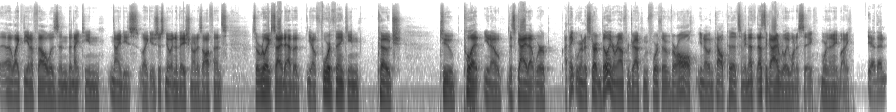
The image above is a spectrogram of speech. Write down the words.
uh, like the NFL was in the 1990s. Like, it's just no innovation on his offense. So we're really excited to have a, you know, forward-thinking coach to put, you know, this guy that we're I think we're going to start building around for drafting fourth overall, you know, in Kyle Pitts. I mean, that, that's the guy I really want to see more than anybody. Yeah, then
